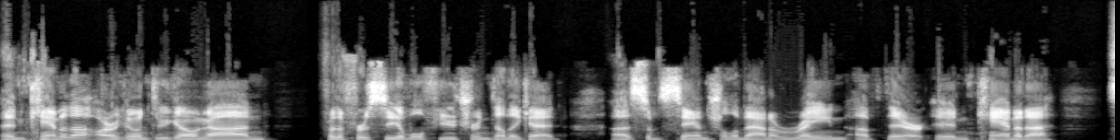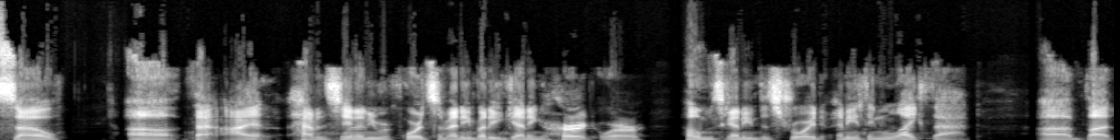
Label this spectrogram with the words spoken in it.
in Canada are going to be going on for the foreseeable future until they get a substantial amount of rain up there in Canada. So uh, that I haven't seen any reports of anybody getting hurt or homes getting destroyed, anything like that. Uh, but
